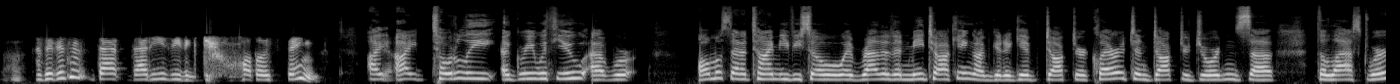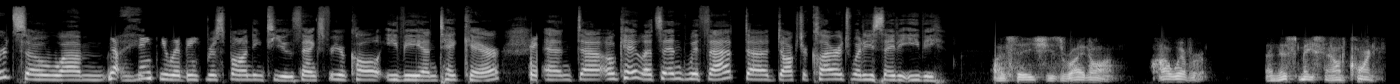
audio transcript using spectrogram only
because uh-huh. it isn't that that easy to do all those things. I yeah. I totally agree with you. Uh, we're almost out of time, Evie. So uh, rather than me talking, I'm going to give Dr. Klarreich and Dr. Joordens uh, the last word. So, um, yep, thank you, Libby. Responding to you. Thanks for your call, Evie, and take care. And uh, okay, let's end with that. Uh, Dr. Klarreich, what do you say to Evie? I say she's right on. However, and this may sound corny,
